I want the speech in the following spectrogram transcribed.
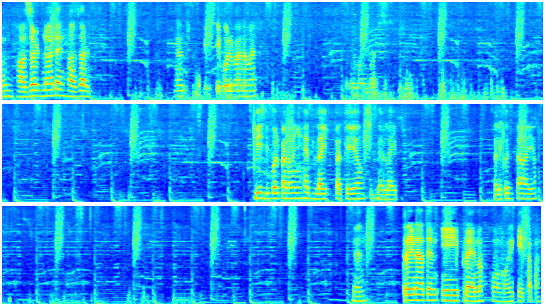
Yun, hazard natin, hazard. Yan, visible pa naman. Ito mga boss. Visible pa naman yung headlight pati yung signal light. Sa likod tayo. Yan. Try natin i-preno kung makikita pa.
